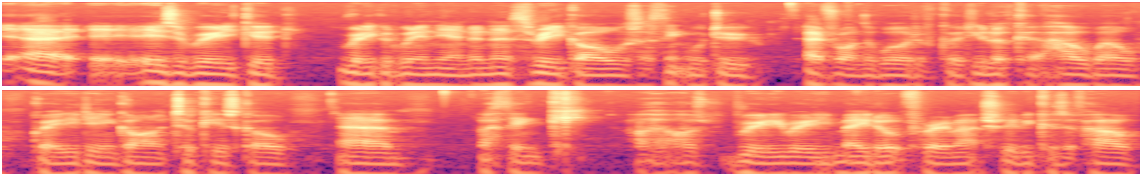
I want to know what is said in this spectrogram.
uh, it is a really good really good win in the end. And the three goals, I think, will do everyone the world of good. You look at how well Grady Diangana took his goal. Um, I think I, I, was really, really made up for him actually because of how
